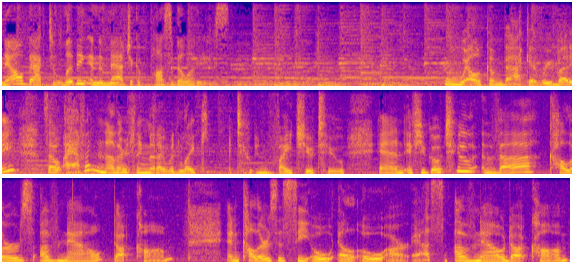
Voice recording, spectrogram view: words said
Now back to living in the magic of possibilities. Welcome back, everybody. So, I have another thing that I would like to invite you to. And if you go to thecolorsofnow.com, and colors is C O L O R S, ofnow.com,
